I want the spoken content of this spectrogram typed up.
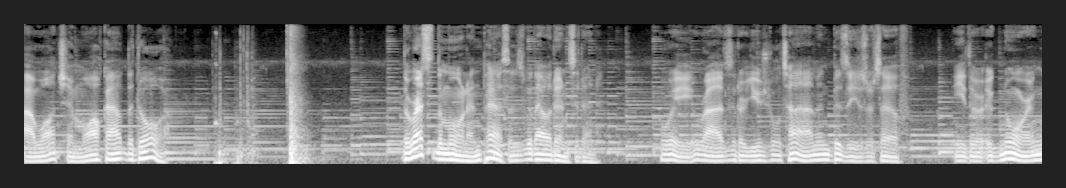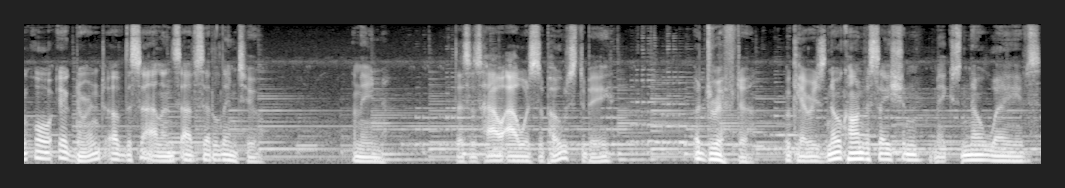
I watch him walk out the door. The rest of the morning passes without incident. Hui arrives at her usual time and busies herself, either ignoring or ignorant of the silence I've settled into. I mean, this is how I was supposed to be. A drifter who carries no conversation, makes no waves,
